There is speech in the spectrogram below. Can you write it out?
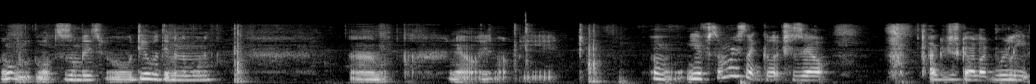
oh, lots of zombies. We'll deal with them in the morning. Um, now here's my bed. Oh, yeah. For some reason, that glitches out. I could just go like really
